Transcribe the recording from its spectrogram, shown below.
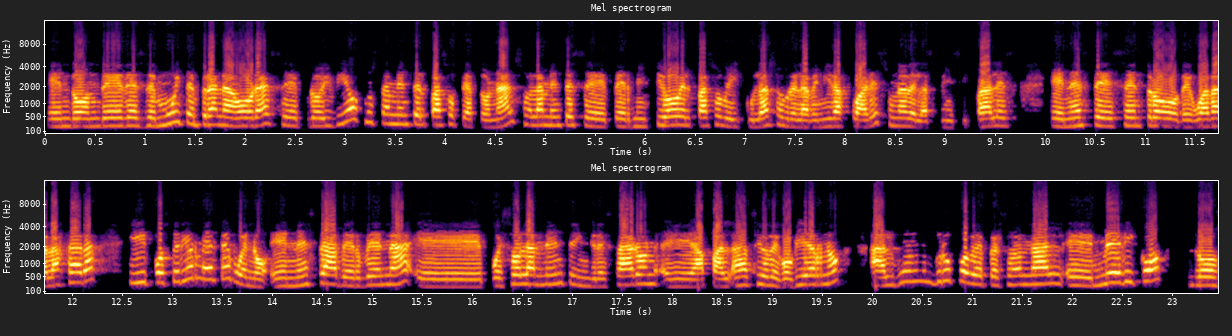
en donde desde muy temprana hora se prohibió justamente el paso peatonal, solamente se permitió el paso vehicular sobre la avenida Juárez, una de las principales en este centro de Guadalajara. Y posteriormente, bueno, en esta verbena, eh, pues solamente ingresaron eh, a Palacio de Gobierno algún grupo de personal eh, médico, los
